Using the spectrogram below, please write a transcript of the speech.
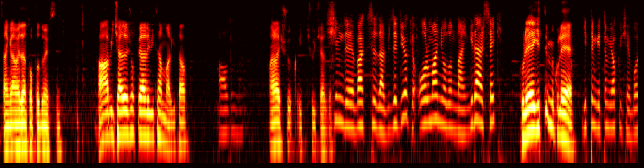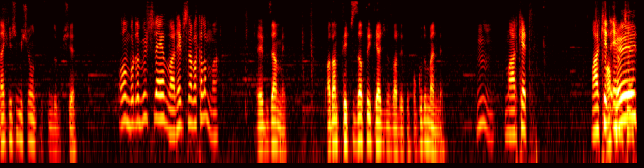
Sen gelmeden topladım hepsini. Abi içeride çok değerli bir item var git al. Aldım ben. Hayır, şu şu içeride. Şimdi bak Sezer bize diyor ki orman yolundan gidersek Kuleye gittin mi kuleye? gittim gittim yok bir şey boş. Sen kesin bir şey unutmuşsundur bir şey. Oğlum burada bir sürü ev var. Hepsine bakalım mı? Ee, bir zahmet. Adam teçhizata ihtiyacınız var dedi. Okudum ben de. Hmm, market. Market MC.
